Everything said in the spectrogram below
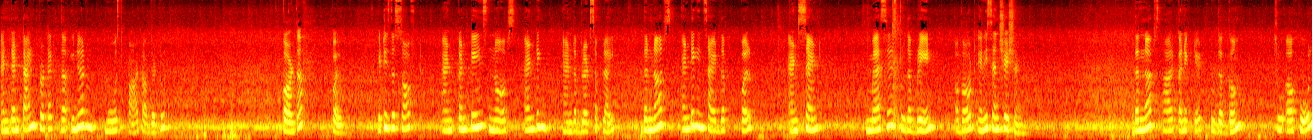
And dentine protects the innermost part of the tooth called the pulp. It is the soft and contains nerves ending and the blood supply. The nerves ending inside the pulp and send messages to the brain about any sensation the nerves are connected to the gum through a hole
